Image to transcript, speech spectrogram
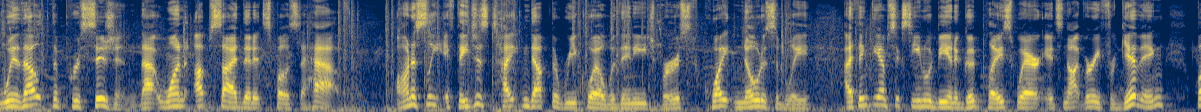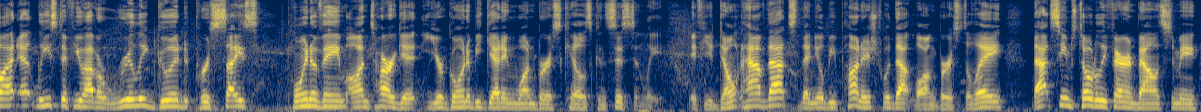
without the precision, that one upside that it's supposed to have. Honestly, if they just tightened up the recoil within each burst quite noticeably, I think the M16 would be in a good place where it's not very forgiving, but at least if you have a really good, precise point of aim on target, you're going to be getting one burst kills consistently. If you don't have that, then you'll be punished with that long burst delay. That seems totally fair and balanced to me.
